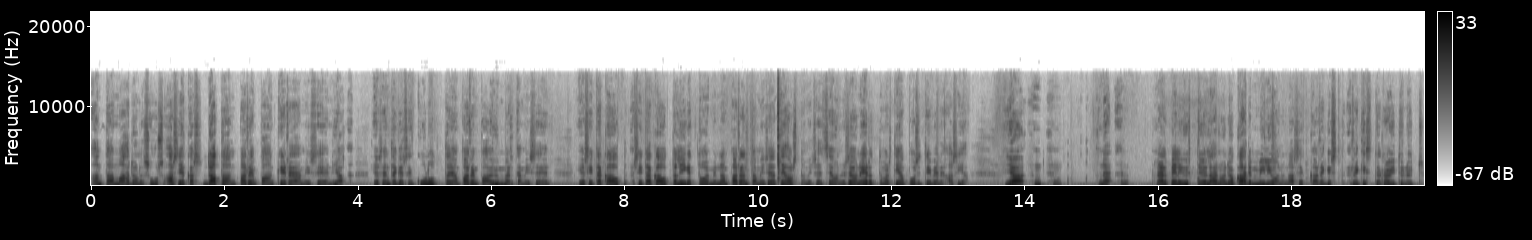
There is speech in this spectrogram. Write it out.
antaa mahdollisuus asiakasdatan parempaan keräämiseen ja, ja sen takia sen kuluttajan parempaan ymmärtämiseen ja sitä kautta, sitä kautta liiketoiminnan parantamiseen ja tehostamiseen. Se on, se on ehdottomasti ihan positiivinen asia. Ja nä, näillä peliyhtiöillähän on jo kahden miljoonan asiakkaan rekist- rekisteröitynyt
